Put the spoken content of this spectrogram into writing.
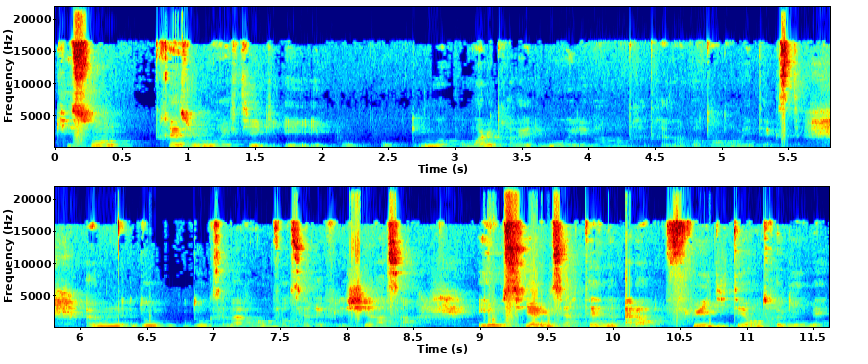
qui sont très humoristiques et, pour, moi, le travail d'humour il est vraiment très très important dans mes textes. Euh, donc, donc ça m'a vraiment forcé à réfléchir à ça. Et aussi à une certaine alors fluidité entre guillemets.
